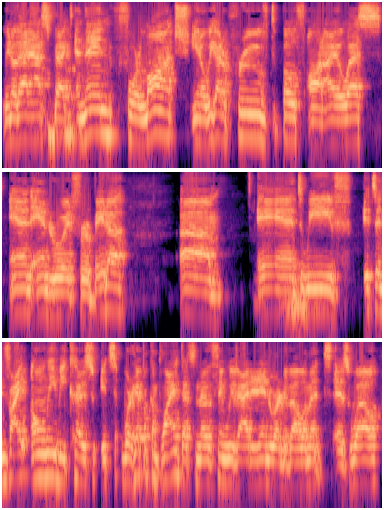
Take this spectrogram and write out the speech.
we know that aspect. And then for launch, you know, we got approved both on iOS and Android for a beta. Um, and we've it's invite only because it's we're HIPAA compliant. That's another thing we've added into our development as well.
